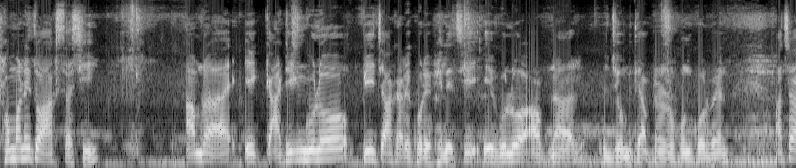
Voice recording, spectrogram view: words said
সম্মানিত আখ চাষি আমরা এই কাটিংগুলো পিচ আকারে করে ফেলেছি এগুলো আপনার জমিতে আপনারা রোপণ করবেন। আচ্ছা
